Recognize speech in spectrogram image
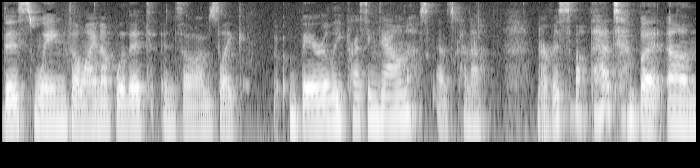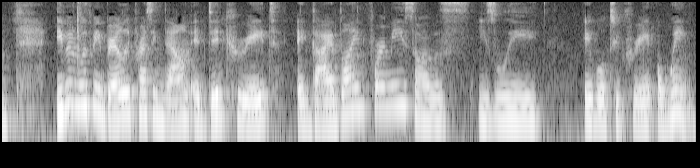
this wing to line up with it and so I was like barely pressing down. I was, was kind of nervous about that but um even with me barely pressing down, it did create a guideline for me, so I was easily able to create a wing,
